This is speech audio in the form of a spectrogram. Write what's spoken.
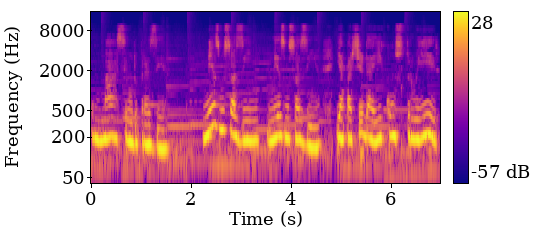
o máximo do prazer mesmo sozinho, mesmo sozinha, e a partir daí construir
